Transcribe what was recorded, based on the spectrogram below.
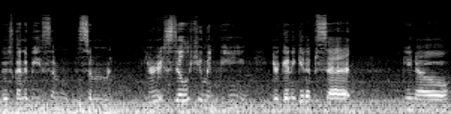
there's going to be some some you're still a human being. You're going to get upset, you know,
